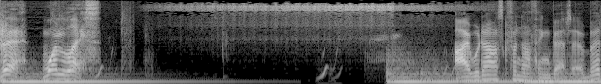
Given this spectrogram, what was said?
There, one less. I would ask for nothing better, but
